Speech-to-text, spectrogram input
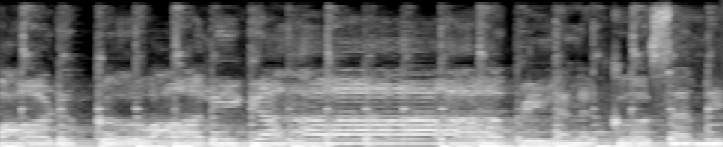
పాడుకోవాలిగా పిల్లల కోసమే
